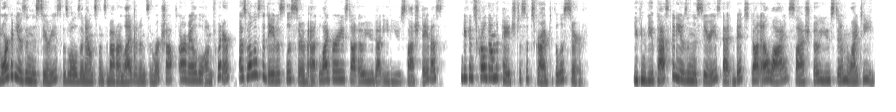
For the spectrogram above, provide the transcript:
More videos in this series, as well as announcements about our live events and workshops, are available on Twitter, as well as the Davis listserv at libraries.ou.edu slash Davis, and you can scroll down the page to subscribe to the listserv. You can view past videos in this series at bit.ly slash oustemyt.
